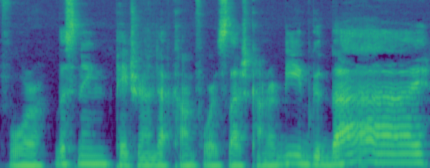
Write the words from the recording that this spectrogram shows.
for listening. Patreon.com forward slash Conner Habib. Goodbye.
